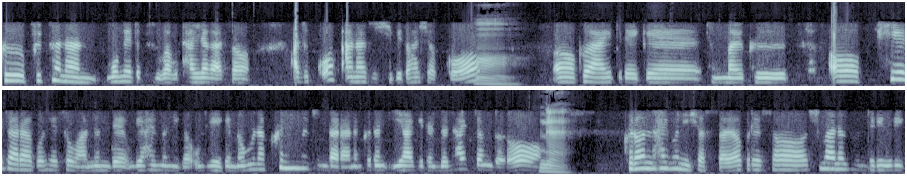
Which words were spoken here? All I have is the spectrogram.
그 불편한 몸에도 불구하고 달려가서 아주 꼭 안아주시기도 하셨고, 어. 어, 그 아이들에게 정말 그, 어, 피해자라고 해서 왔는데 우리 할머니가 우리에게 너무나 큰 힘을 준다라는 그런 이야기를 늘 할 정도로 네. 그런 할머니셨어요. 그래서 수많은 분들이 우리,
